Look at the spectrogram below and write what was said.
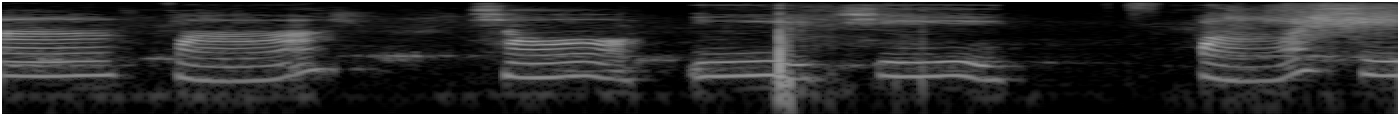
อา ฝา ชอ อี ชี ฝา ชี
